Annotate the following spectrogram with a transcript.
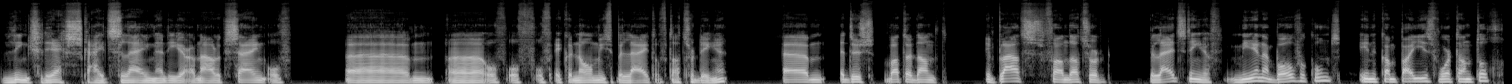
links-rechts scheidslijnen die er nauwelijks zijn, of, uh, of, of, of, economisch beleid of dat soort dingen. Um, dus wat er dan in plaats van dat soort beleidsdingen meer naar boven komt in de campagnes, wordt dan toch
